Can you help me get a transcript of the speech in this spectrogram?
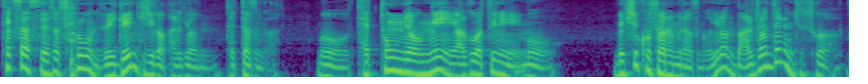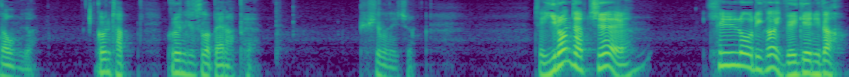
텍사스에서 새로운 외계인 기지가 발견됐다든가 뭐 대통령이 알고 봤더니 뭐 멕시코 사람이라든가 이런 말도 안 되는 뉴스가 나옵니다. 그런 잡 그런 뉴스가 맨 앞에 표시가 되어 있죠. 자, 이런 잡지에 힐러리가 외계인이다.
